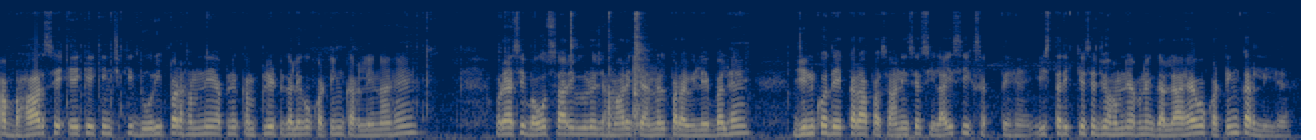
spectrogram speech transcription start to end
अब बाहर से एक एक इंच की दूरी पर हमने अपने कंप्लीट गले को कटिंग कर लेना है। और ऐसी बहुत सारी वीडियोज़ हमारे चैनल पर अवेलेबल हैं, जिनको देखकर आप आसानी से सिलाई सीख सकते हैं। इस तरीके से जो हमने अपने गला है, वो कटिंग कर ली है।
